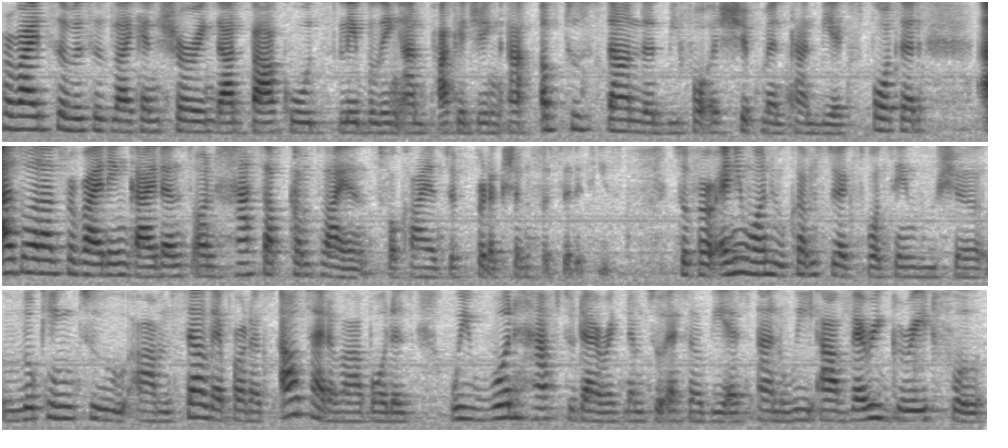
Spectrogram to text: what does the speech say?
provide services like ensuring that barcodes, labeling, and packaging are up to standard before a shipment can be exported, as well as providing guidance on HACCP compliance for clients with production facilities. So for anyone who comes to Export St. Lucia looking to um, sell their products outside of our borders, we would have to direct them to SLBS and we are very grateful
